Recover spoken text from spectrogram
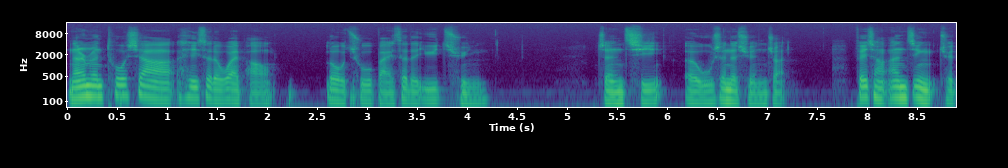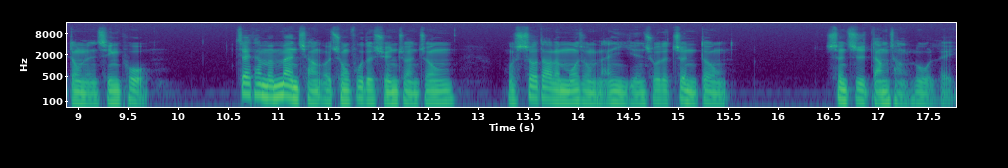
男人们脱下黑色的外袍，露出白色的衣裙，整齐而无声的旋转，非常安静却动人心魄。在他们漫长而重复的旋转中。我受到了某种难以言说的震动，甚至当场落泪。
